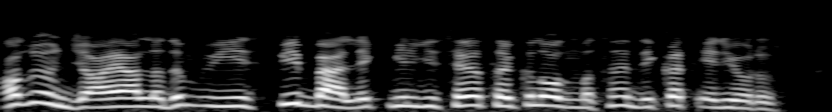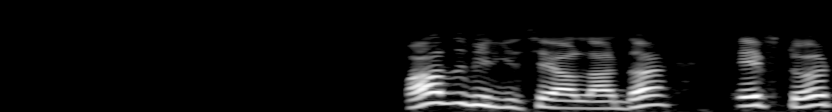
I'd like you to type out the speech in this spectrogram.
Az önce ayarladığım USB bellek bilgisayara takılı olmasına dikkat ediyoruz. Bazı bilgisayarlarda F4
